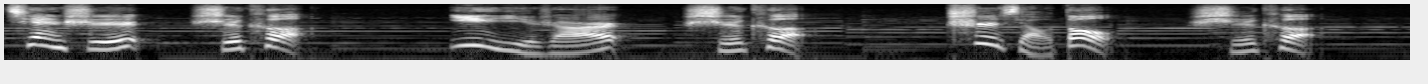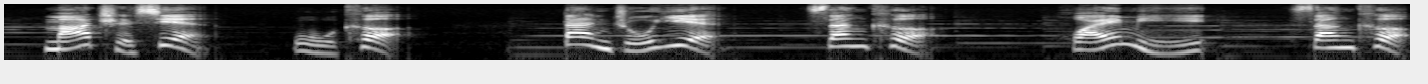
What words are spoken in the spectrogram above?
芡实十克，薏苡仁儿十克，赤小豆十克，马齿苋五克。淡竹叶三克，槐米三克。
